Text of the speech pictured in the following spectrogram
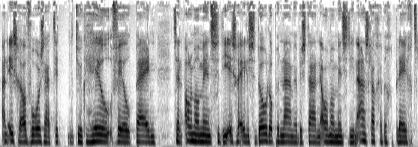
Aan Israël veroorzaakt dit natuurlijk heel veel pijn. Het zijn allemaal mensen die Israëlische doden op hun naam hebben staan. Allemaal mensen die een aanslag hebben gepleegd.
